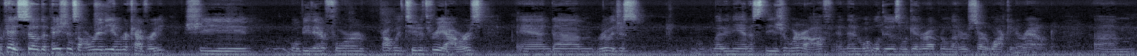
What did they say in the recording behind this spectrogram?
Okay, so the patient's already in recovery. She will be there for probably two to three hours and um, really just letting the anesthesia wear off. And then what we'll do is we'll get her up and let her start walking around. Um,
